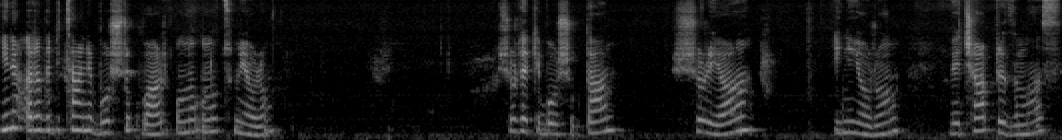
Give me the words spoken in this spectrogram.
Yine arada bir tane boşluk var. Onu unutmuyorum. Şuradaki boşluktan şuraya iniyorum. Ve çaprazımız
